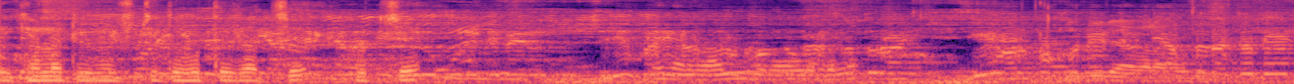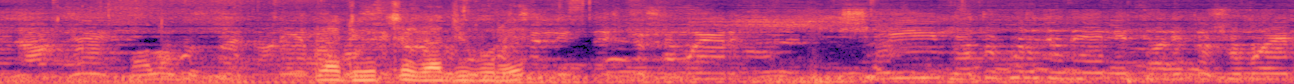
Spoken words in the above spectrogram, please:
এই খেলাটি অনুষ্ঠিত হতে যাচ্ছে, হচ্ছে। খেলাটি হচ্ছে। গাজীপুরে। সময়ের সেই মতো করে যদি নির্ধারিত সময়ের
